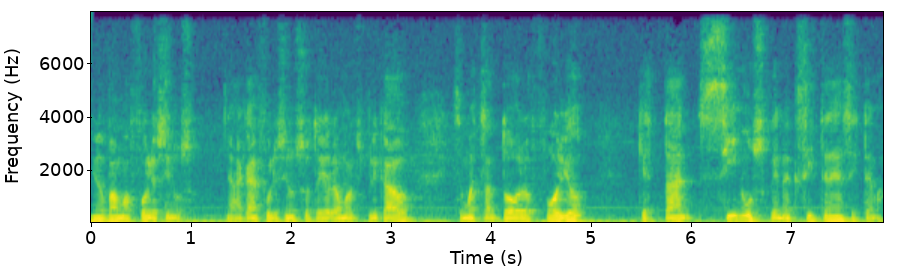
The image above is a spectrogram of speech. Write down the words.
y nos vamos a folios sin uso. acá en folios sin uso, esto ya lo hemos explicado, se muestran todos los folios están sin uso, que no existen en el sistema.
